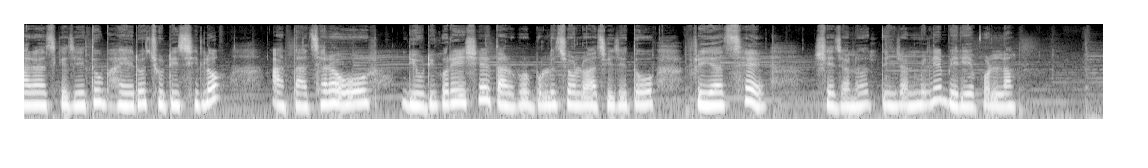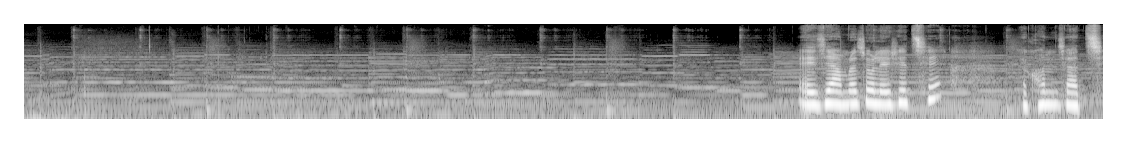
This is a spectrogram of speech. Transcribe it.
আর আজকে যেহেতু ভাইয়েরও ছুটি ছিল, আর তাছাড়া ওর ডিউটি করে এসে তারপর বলল, চলো আজকে যেহেতু ফ্রি আছে, সেজন্য তিনজন মিলে বেরিয়ে পড়লাম। এই যে আমরা চলে এসেছি। এখন যাচ্ছি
